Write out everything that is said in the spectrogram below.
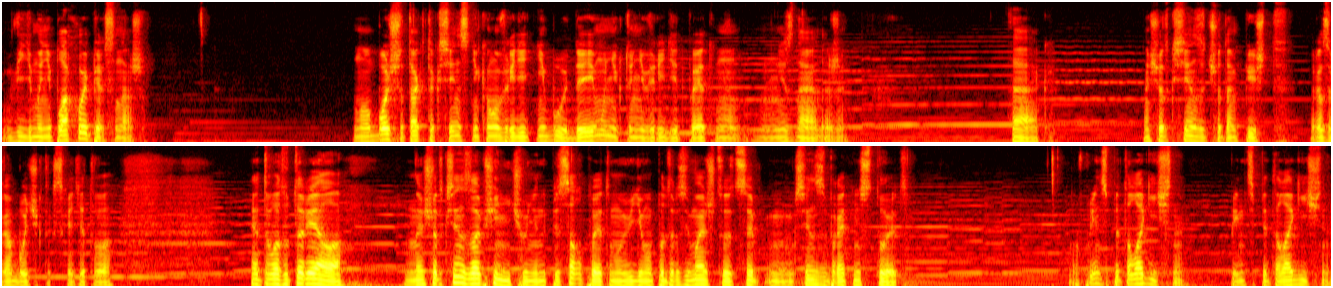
видимо, неплохой персонаж. Но больше так-то Ксенс никому вредить не будет. Да и ему никто не вредит, поэтому не знаю даже. Так. Насчет Ксенза что там пишет? Разработчик, так сказать, этого, этого туториала. Насчет Ксенза вообще ничего не написал, поэтому, видимо, подразумевает, что цепь Ксенза брать не стоит. Но, в принципе, это логично. В принципе, это логично.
